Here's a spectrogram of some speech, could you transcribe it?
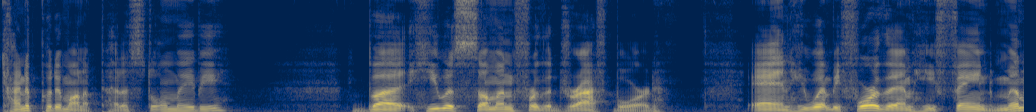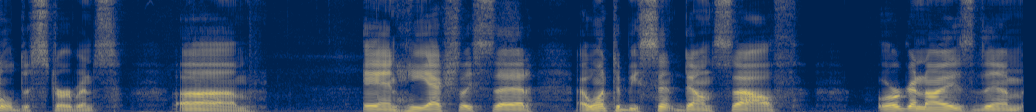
kind of put him on a pedestal, maybe but he was summoned for the draft board, and he went before them. He feigned mental disturbance, um, and he actually said, "I want to be sent down south, organize them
